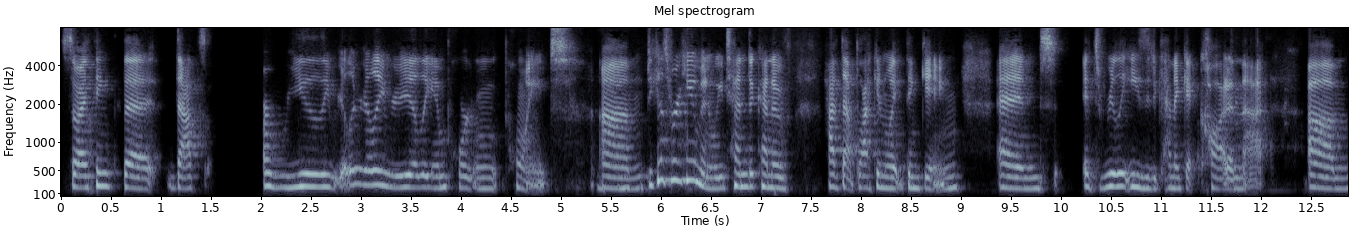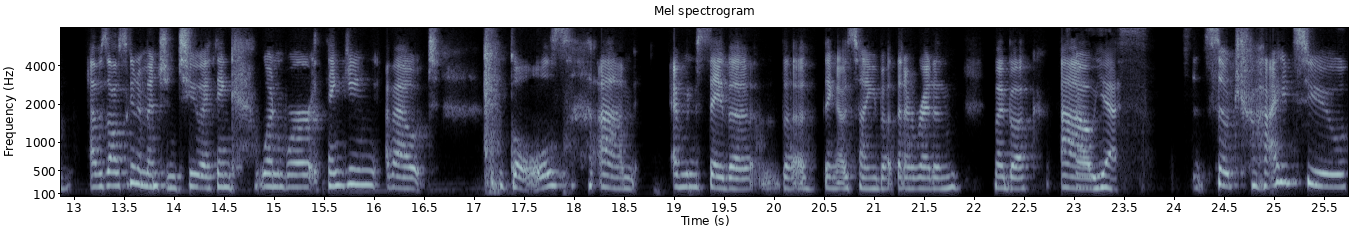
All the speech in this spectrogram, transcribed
So I think that that's a really, really, really, really important point. Mm-hmm. Um, because we're human, we tend to kind of have that black and white thinking, and it's really easy to kind of get caught in that. Um, I was also going to mention too, I think when we're thinking about goals, um, I'm going to say the the thing I was telling you about that I read in my book. oh um, yes. So try to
